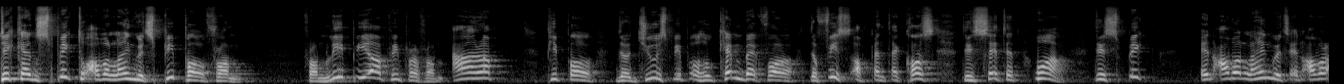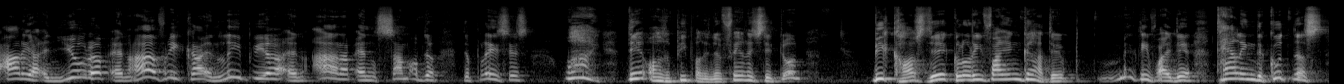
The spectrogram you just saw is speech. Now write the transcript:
They can speak to our language, people from from Libya, people from Arab, people, the Jewish people who came back for the feast of Pentecost, they said that, wow, they speak in our language, in our area, in Europe and Africa and Libya and Arab and some of the, the places. Why? They are the people in the village, they don't, because they're glorifying God. They magnify, they're telling the goodness,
